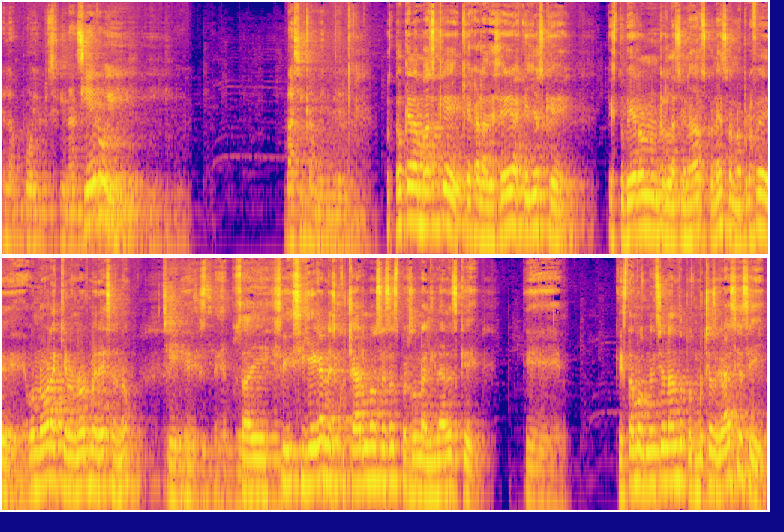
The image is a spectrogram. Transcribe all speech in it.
el apoyo pues, financiero y, y, básicamente. Pues no queda más que, que agradecer a aquellos que, que, estuvieron relacionados con eso, ¿no, profe? Honor a quien honor merece, ¿no? Sí. Este, sí, sí, pues si, llegan a escucharnos esas personalidades que, que, que estamos mencionando, pues muchas gracias y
